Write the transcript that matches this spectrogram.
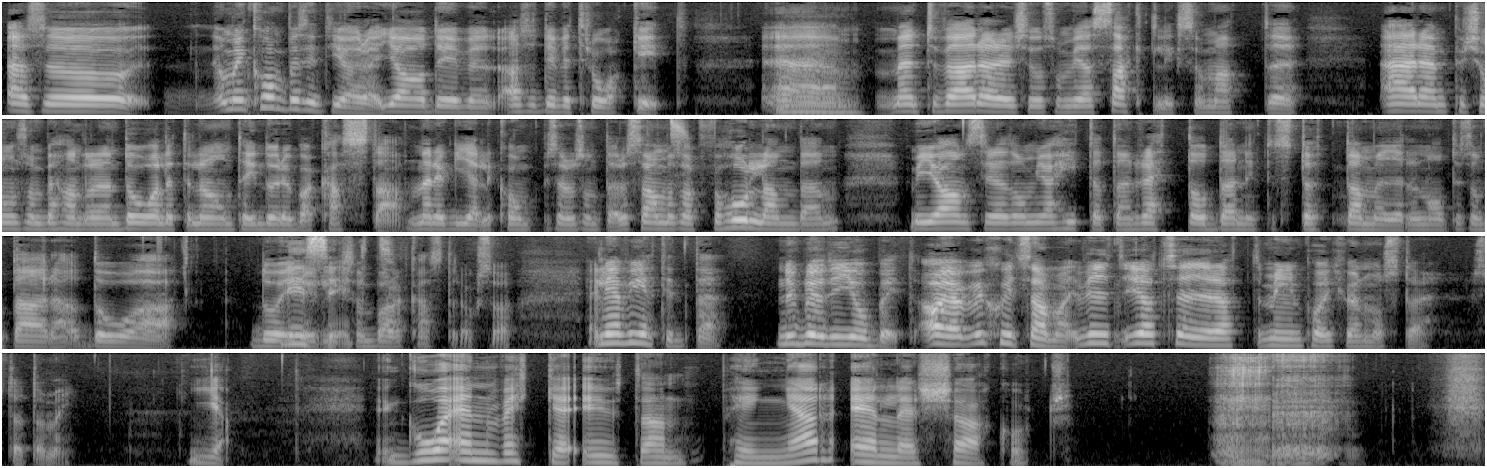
Alltså, om en kompis inte gör det, ja det är väl, alltså, det är väl tråkigt. Um, Mm. men tyvärr är det så som vi har sagt liksom att eh, är det en person som behandlar en dåligt eller någonting då är det bara kasta när det gäller kompisar och sånt där. Och samma sak förhållanden. Men jag anser att om jag har hittat den rätta och den inte stöttar mig eller någonting sånt där då, då är Det liksom bara kasta också. Eller jag vet inte. Nu blev det jobbigt. Ah, ja, skitsamma. Vi, jag säger att min pojkvän måste stötta mig. Ja. Gå en vecka utan pengar eller körkort.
